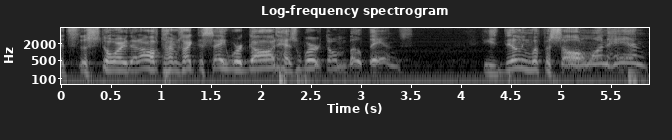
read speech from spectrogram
it's the story that I oftentimes like to say where God has worked on both ends. He's dealing with a Saul on one hand,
